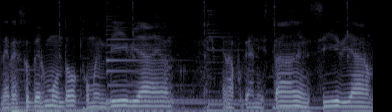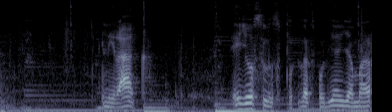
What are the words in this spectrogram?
en el resto del mundo, como en Libia, en Afganistán, en Siria, en Irak, ellos las podían llamar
